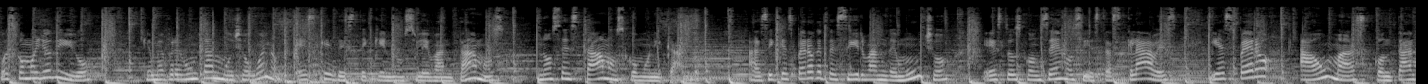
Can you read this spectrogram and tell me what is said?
Pues como yo digo, que me preguntan mucho, bueno, es que desde que nos levantamos nos estamos comunicando. Así que espero que te sirvan de mucho estos consejos y estas claves y espero aún más contar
